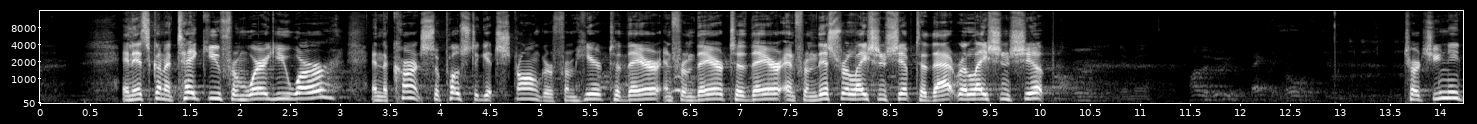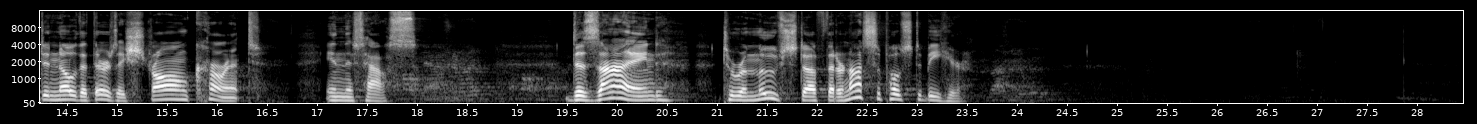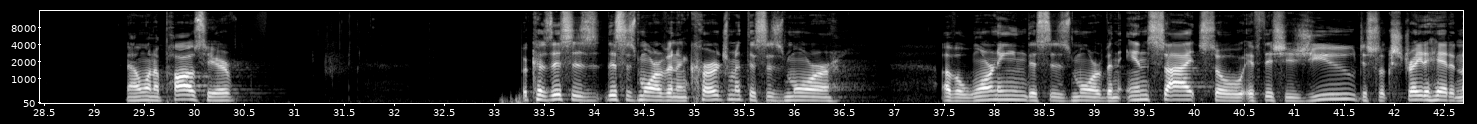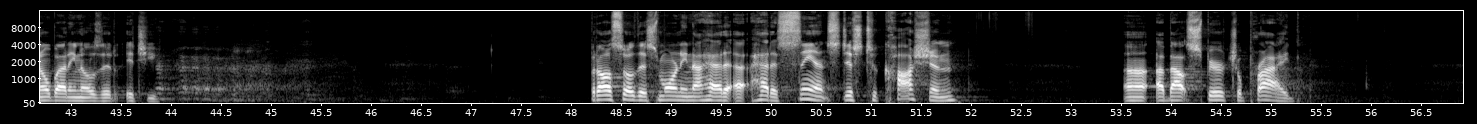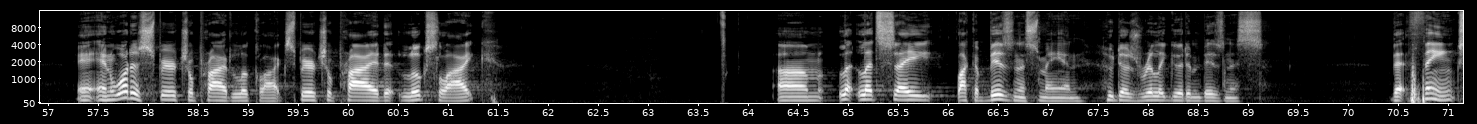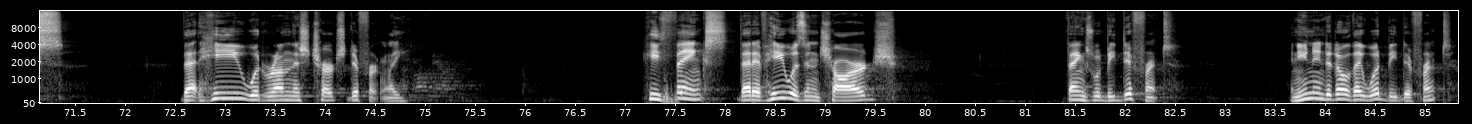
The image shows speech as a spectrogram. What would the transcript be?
and it's going to take you from where you were, and the current's supposed to get stronger from here to there, and from there to there, and from this relationship to that relationship. Church, you need to know that there is a strong current in this house designed to remove stuff that are not supposed to be here. Now, I want to pause here because this is, this is more of an encouragement. This is more of a warning. This is more of an insight. So if this is you, just look straight ahead and nobody knows it, it's you. but also this morning, I had a, had a sense just to caution uh, about spiritual pride. And, and what does spiritual pride look like? Spiritual pride looks like, um, let, let's say, like a businessman who does really good in business that thinks that he would run this church differently. He thinks that if he was in charge, things would be different. And you need to know they would be different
